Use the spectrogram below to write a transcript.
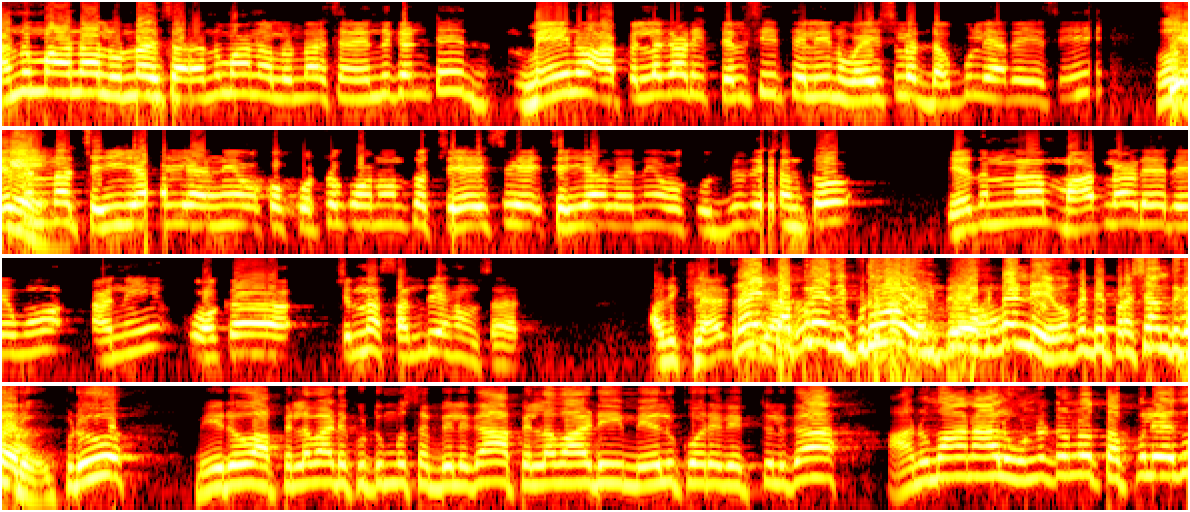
అనుమానాలు ఉన్నాయి సార్ అనుమానాలు ఉన్నాయి సార్ ఎందుకంటే మెయిన్ ఆ పిల్లగాడికి తెలిసి తెలియని వయసులో డబ్బులు ఎరేసి. ఏదన్నా చెయ్యాలి అనే ఒక కుట్ర కోణంతో చేసి చెయ్యాలనే ఒక ఉద్దేశంతో ఏదన్నా మాట్లాడారేమో అని ఒక చిన్న సందేహం సార్. అది క్లారిటీ. తప్పలేదు. ఇప్పుడు ఇప్పుడు. ఒకటండి ఒకటి ప్రశాంత్ గారు. ఇప్పుడు మీరు ఆ పిల్లవాడి కుటుంబ సభ్యులుగా ఆ పిల్లవాడి మేలు కోరే వ్యక్తులుగా అనుమానాలు ఉండటంలో తప్పులేదు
